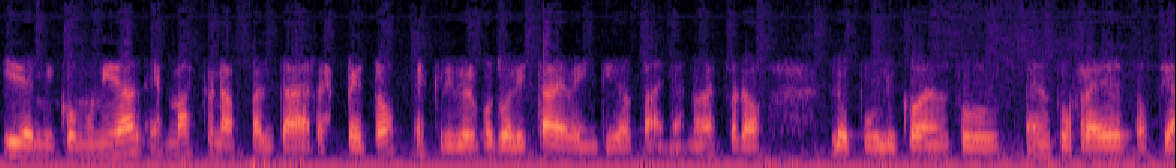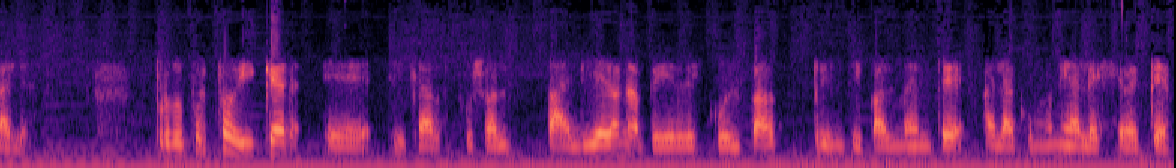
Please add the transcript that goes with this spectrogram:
y de mi comunidad es más que una falta de respeto, escribió el futbolista de 22 años, ¿no? Esto lo, publicó en sus, en sus redes sociales. Por supuesto, Iker eh, y Carlos Puyol salieron a pedir disculpas principalmente a la comunidad LGBT.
